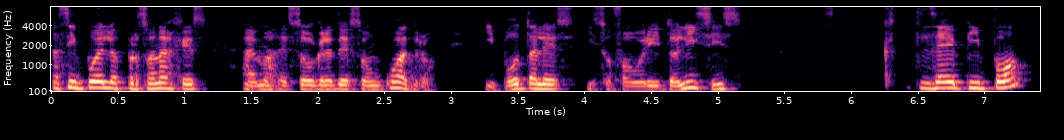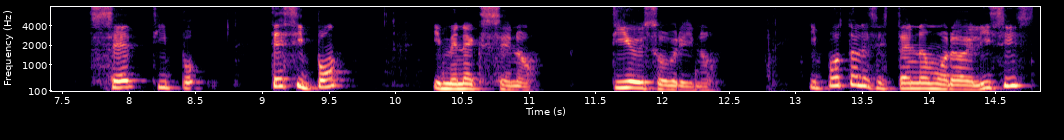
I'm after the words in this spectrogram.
Así pues, los personajes, además de Sócrates, son cuatro: Hipótales y su favorito Lisis, Ctésipo, Tésipo y Menexeno, tío y sobrino. Hipótales está enamorado de Lisis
